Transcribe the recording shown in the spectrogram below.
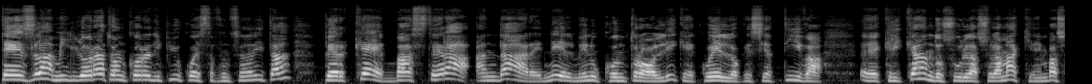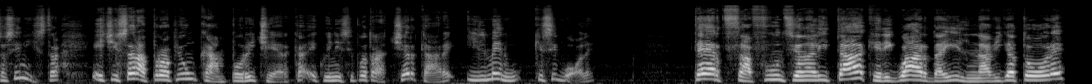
Tesla ha migliorato ancora di più questa funzionalità perché basterà andare nel menu controlli, che è quello che si attiva eh, cliccando sulla, sulla macchina in basso a sinistra, e ci sarà proprio un campo ricerca e quindi si potrà cercare il menu che si vuole. Terza funzionalità che riguarda il navigatore,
